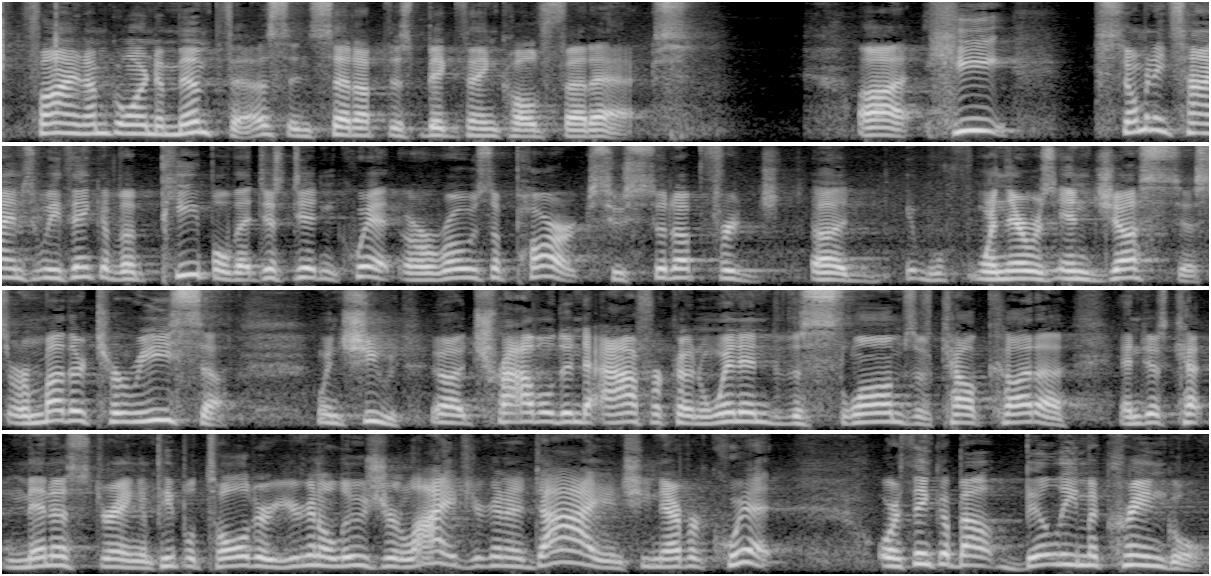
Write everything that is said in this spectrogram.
Fine, I'm going to Memphis and set up this big thing called FedEx. Uh, he, so many times we think of a people that just didn't quit, or Rosa Parks, who stood up for uh, when there was injustice, or Mother Teresa, when she uh, traveled into Africa and went into the slums of Calcutta and just kept ministering, and people told her, You're going to lose your life, you're going to die, and she never quit. Or think about Billy McCringle.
